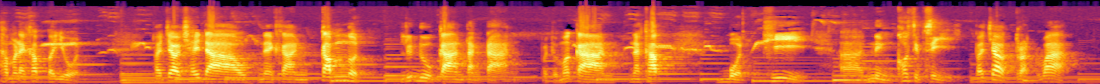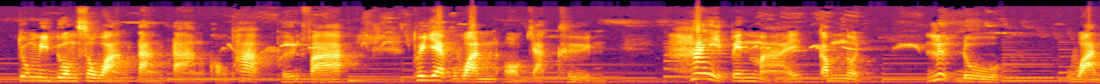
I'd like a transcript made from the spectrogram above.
ทำอะไรครับประโยชน์ พระเจ้าใช้ดาวในการกำหนดฤดูกาลต่างๆ ปฐมกาลนะครับ บทที่หนึ่งข้อ14 พระเจ้าตรัสว่า จงมีดวงสว่างต่างๆของภาคพื้นฟ้า เพื่อแยกวันออกจากคืน ให้เป็นหมายกำหนดฤดูวัน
